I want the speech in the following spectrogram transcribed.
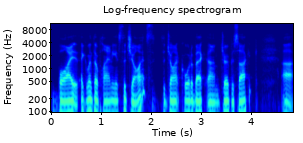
by when they were playing against the Giants, the Giant quarterback um, Joe Pisarcik. Uh,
